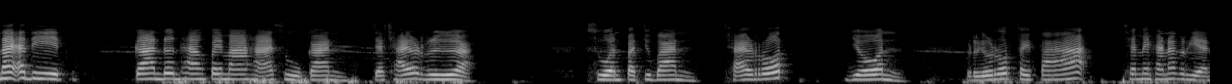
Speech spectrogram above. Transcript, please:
ในอดีต การเดินทางไปมาหาสู่กันจะใช้เรือ ส่วนปัจจุบันใช้รถ ยนต์ หรือรถไฟฟ้า ใช่ไหมคะนักเรียน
